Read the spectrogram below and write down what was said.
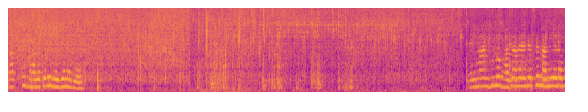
মাছ খুব ভালো করে ভেজে নেব। এই মাছগুলো ভাজা হয়ে গেছে, নামিয়ে নেব।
